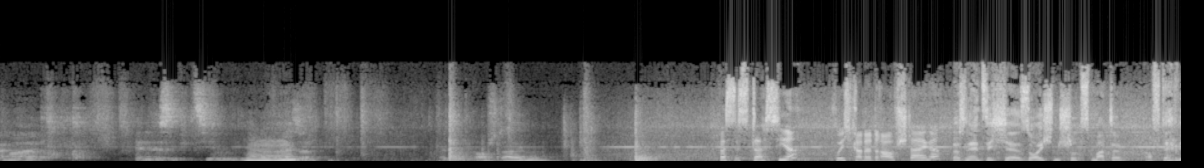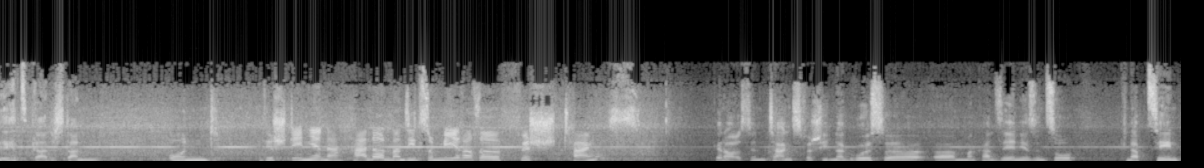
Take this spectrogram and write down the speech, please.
einmal Hände desinfizieren, idealerweise. Mhm. Also draufsteigen. Was ist das hier, wo ich gerade draufsteige? Das nennt sich äh, Seuchenschutzmatte, auf der wir jetzt gerade standen. Und wir stehen hier in der Halle und man sieht so mehrere Fischtanks. Genau, es sind Tanks verschiedener Größe. Ähm, man kann sehen, hier sind so knapp 10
